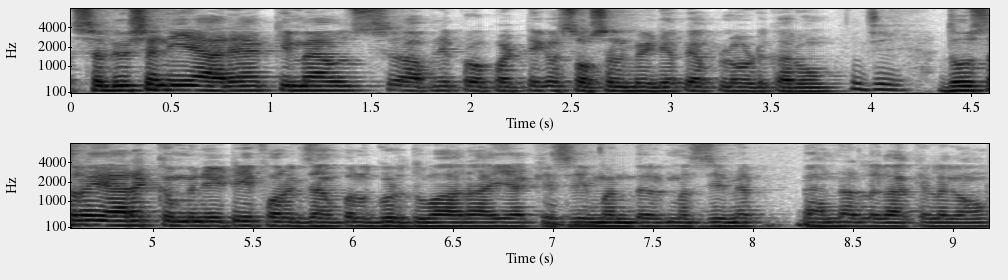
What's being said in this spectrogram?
सोल्यूशन ये आ रहे हैं कि मैं उस अपनी प्रॉपर्टी को सोशल मीडिया पे अपलोड करूँ। जी। दूसरा यार है कम्युनिटी फॉर एग्जांपल गुरुद्वारा या किसी मंदिर मस्जिद में बैनर लगा के लगाऊँ।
